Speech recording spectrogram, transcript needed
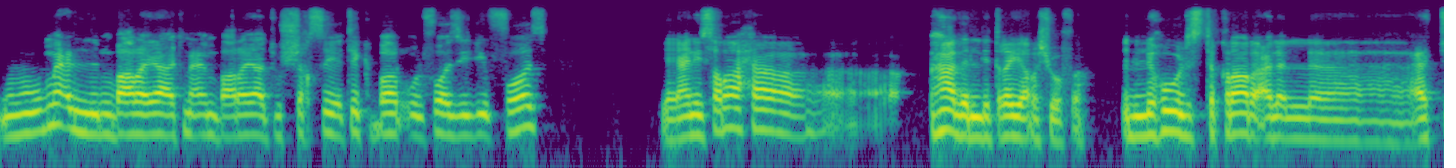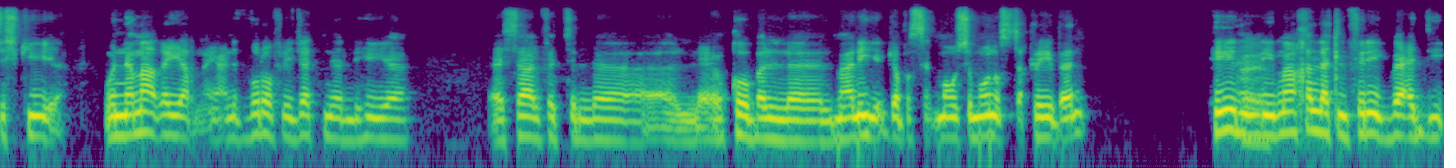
ومع المباريات مع المباريات والشخصية تكبر والفوز يجيب فوز يعني صراحة آه، هذا اللي تغير أشوفه اللي هو الاستقرار على ال- على التشكيلة وان ما غيرنا. يعني الظروف اللي جتنا اللي هي سالفة ال- العقوبة المالية قبل موسم ونص تقريبا هي اللي ما خلت الفريق بعد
